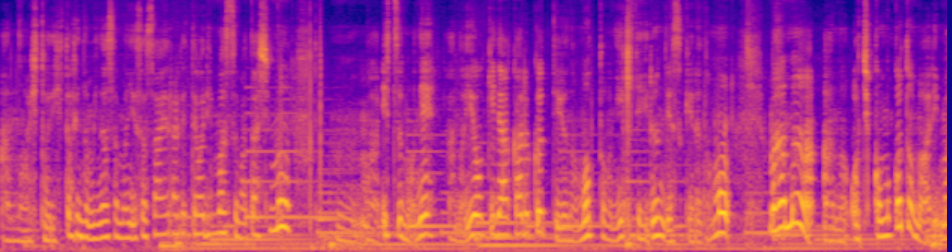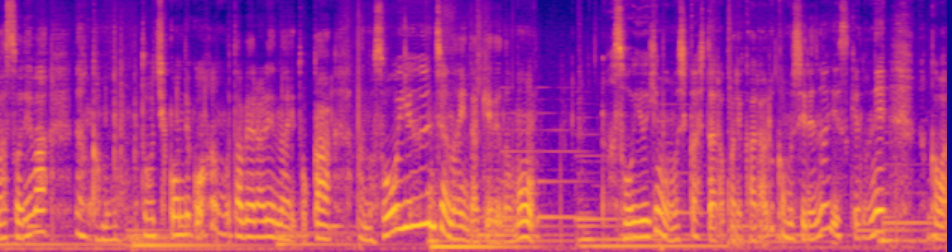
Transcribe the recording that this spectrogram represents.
あの一人一人の皆様に支えられております私も、うんあ、いつもねあの陽気で明るくっていうのをモットーに生きているんですけれどもまあまああの落ち込むこともありますそれはなんかもう本当落ち込んでご飯も食べられないとかあのそういうんじゃないんだけれども。そういう日ももしかしたらこれからあるかもしれないですけどねなんか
